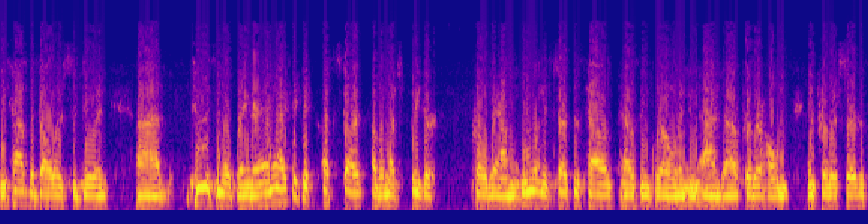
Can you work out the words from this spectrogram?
We have the dollars to do it. Uh, to me, it's a no-brainer, and I think it's a start of a much bigger program. We want to start this house, house grow and, and add uh, further homes and further services.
